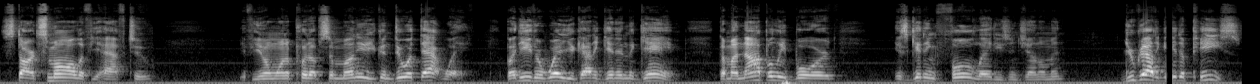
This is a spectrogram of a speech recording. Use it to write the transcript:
Start small if you have to. If you don't want to put up some money, you can do it that way. But either way, you got to get in the game. The Monopoly board is getting full, ladies and gentlemen. You got to get a piece.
